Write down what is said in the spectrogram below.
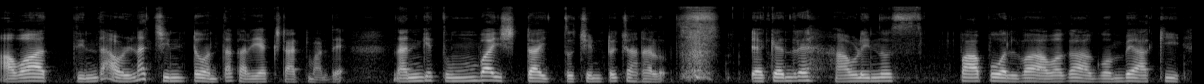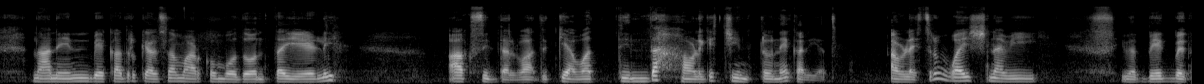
ಅವತ್ತಿಂದ ಅವಳನ್ನ ಚಿಂಟು ಅಂತ ಕರೆಯೋಕ್ಕೆ ಸ್ಟಾರ್ಟ್ ಮಾಡಿದೆ. ನನಗೆ ತುಂಬ ಇಷ್ಟ ಇತ್ತು ಚಿಂಟು ಚಾನಲು ಯಾಕೆಂದರೆ ಅವಳಿನ್ನೂ ಪಾಪು ಅಲ್ವಾ? ಆವಾಗ ಗೊಂಬೆ ಹಾಕಿ ನಾನೇನು ಬೇಕಾದರೂ ಕೆಲಸ ಮಾಡ್ಕೊಬೋದು ಅಂತ ಹೇಳಿ ಹಾಕ್ಸಿದ್ದಲ್ವ? ಅದಕ್ಕೆ ಅವತ್ತಿಂದ ಅವಳಿಗೆ ಚಿಂಟುನೇ ಕರೆಯೋದು. ಅವಳ ಹೆಸರು ವೈಷ್ಣವಿ. ಇವಾಗ ಬೇಗ ಬೇಗ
